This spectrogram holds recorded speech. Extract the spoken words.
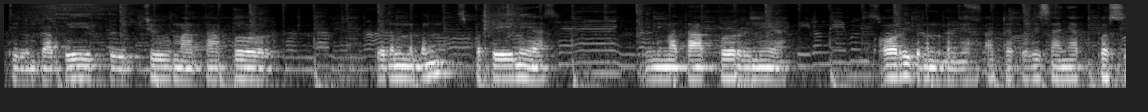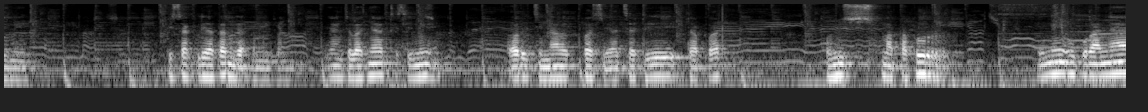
dilengkapi 7 mata bor. Ya teman-teman seperti ini ya. Ini mata bor ini ya ori teman-teman ya. Ada tulisannya bos ini. Bisa kelihatan nggak teman-teman? Yang jelasnya di sini original bos ya. Jadi dapat bonus matabur. Ini ukurannya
